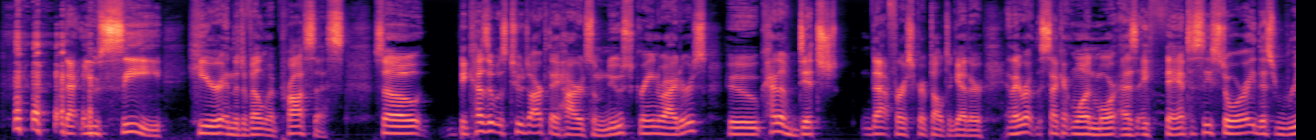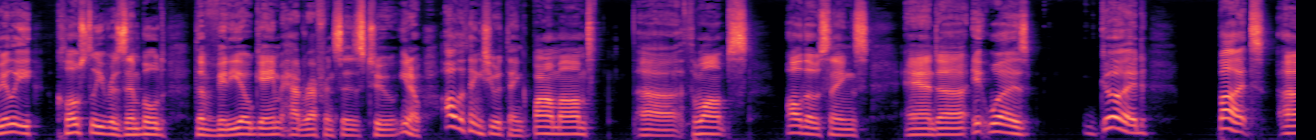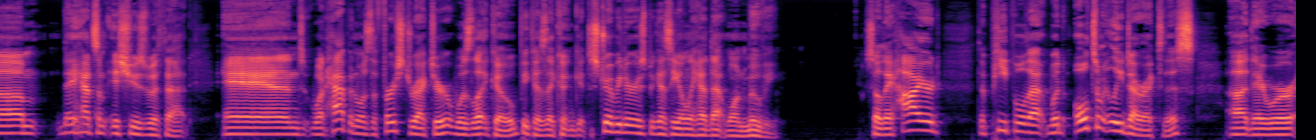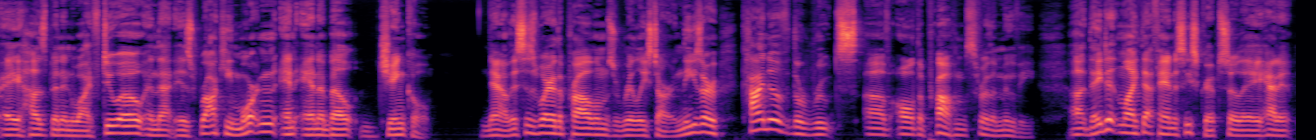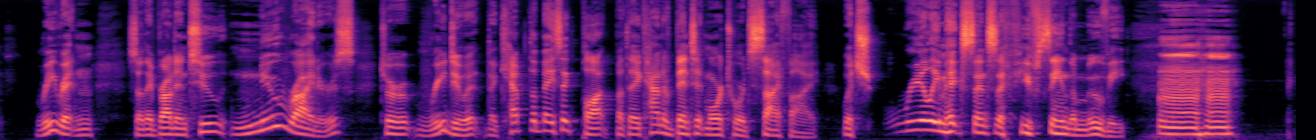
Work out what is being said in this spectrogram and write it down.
that you see here in the development process. So, because it was too dark, they hired some new screenwriters who kind of ditched that first script altogether, and they wrote the second one more as a fantasy story. This really closely resembled the video game. It had references to, you know, all the things you would think Bob-ombs, uh, thwomps, all those things. And uh, it was good, but um, they had some issues with that. And what happened was the first director was let go because they couldn't get distributors because he only had that one movie. So they hired the people that would ultimately direct this. Uh, they were a husband and wife duo, and that is Rocky Morton and Annabel Jankel. Now, this is where the problems really start, and these are kind of the roots of all the problems for the movie. Uh, they didn't like that fantasy script, so they had it rewritten. So they brought in two new writers to redo it. They kept the basic plot, but they kind of bent it more towards sci fi, which really makes sense if you've seen the movie. Mm-hmm.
